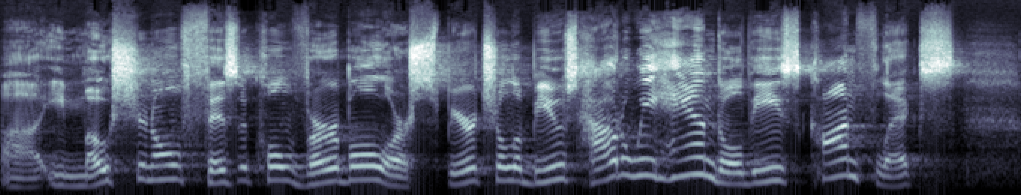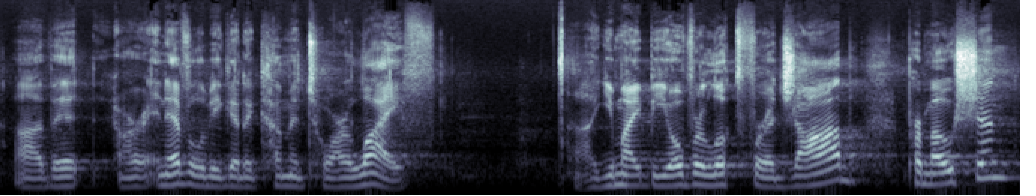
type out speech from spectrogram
uh, emotional, physical, verbal, or spiritual abuse? How do we handle these conflicts uh, that are inevitably going to come into our life? Uh, you might be overlooked for a job promotion.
